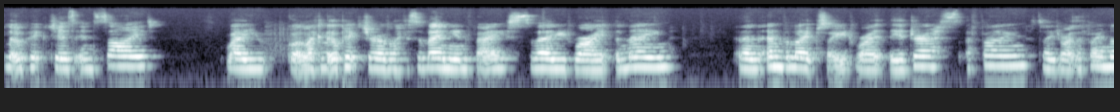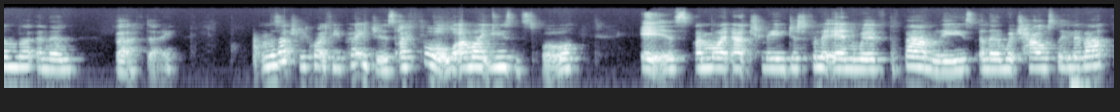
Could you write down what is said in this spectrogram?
little pictures inside where you've got like a little picture of like a Sylvanian face. So there you'd write the name and then an envelope so you'd write the address, a phone, so you'd write the phone number and then birthday. And there's actually quite a few pages. I thought what I might use this for is I might actually just fill it in with the families and then which house they live at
